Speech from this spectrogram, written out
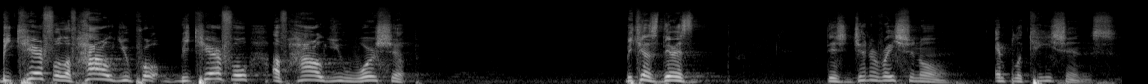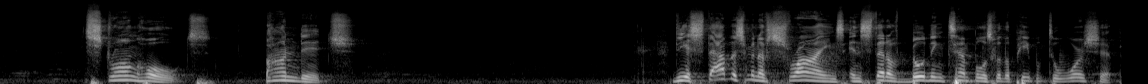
Be careful of how you pro- be careful of how you worship. Because there's this generational implications, strongholds, bondage. The establishment of shrines instead of building temples for the people to worship.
